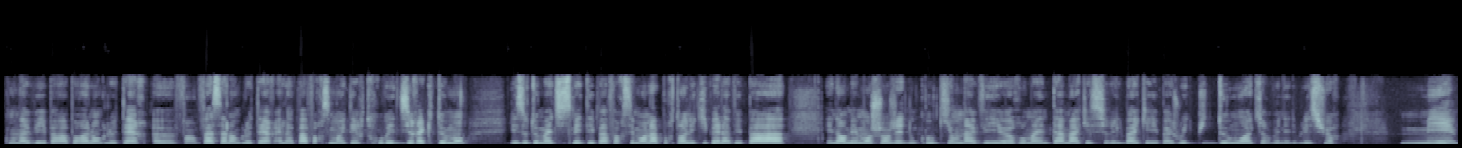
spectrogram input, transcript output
qu'on avait par rapport à l'Angleterre, euh, enfin face à l'Angleterre, elle n'a pas forcément été retrouvée directement. Les automatismes n'étaient pas forcément là. Pourtant, l'équipe, elle n'avait pas énormément changé. Donc, ok, on avait Romain Ntamak et Cyril Bay qui n'avaient pas joué depuis deux mois, qui revenaient de blessures. Mais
